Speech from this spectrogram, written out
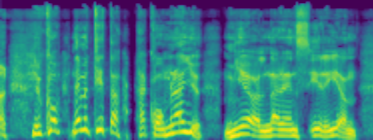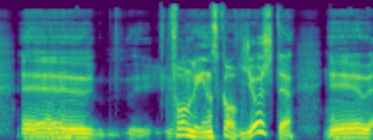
Nu kom, nej men titta, här kommer han ju. Mjölnarens Irene. Eh, Von Lindskov. Just det. Eh,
